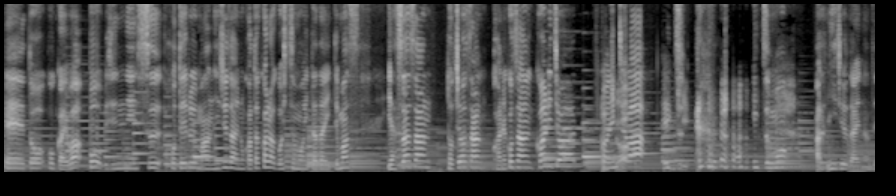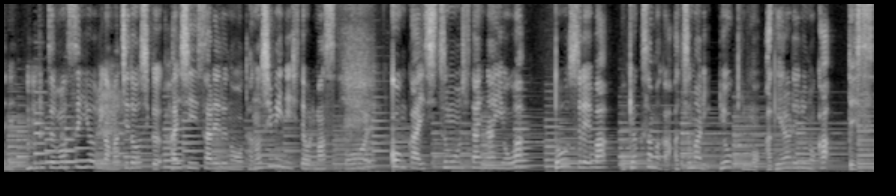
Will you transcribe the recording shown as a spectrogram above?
えーと、今回は某ビジネスホテルマン20代の方からご質問いただいてます。安田さん、とちおさん、金子さん、こんにちは。こんにちは元気いつも、あ、20代なんでね。いつも水曜日が待ち遠しく配信されるのを楽しみにしております。今回質問したい内容は、どうすればお客様が集まり料金も上げられるのかです。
